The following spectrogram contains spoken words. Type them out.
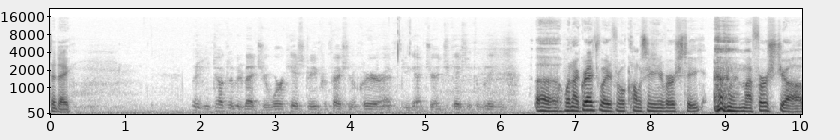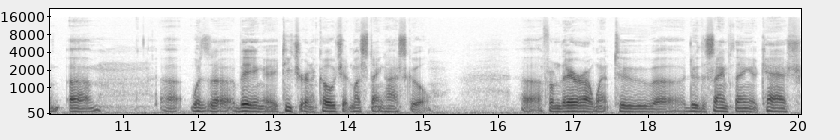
today. Well, you talk a little bit about your work history, professional career after you got your education completed? when I graduated from Oklahoma City University, my first job um, uh, was uh, being a teacher and a coach at Mustang High School. Uh, from there, I went to uh, do the same thing at Cache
